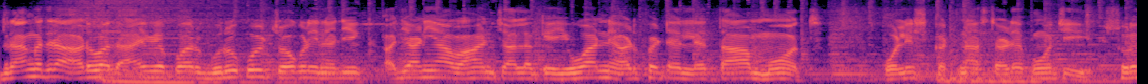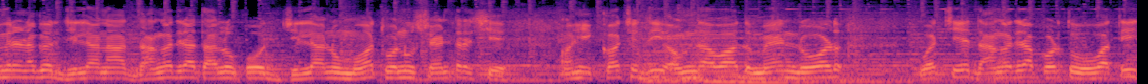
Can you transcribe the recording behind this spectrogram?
ધ્રાંગધ્રા હળવદ હાઈવે પર ગુરુકુલ ચોકડી નજીક અજાણ્યા વાહન ચાલકે યુવાનને અડફેટે લેતા મોત. પોલીસ ઘટના સ્થળે પહોંચી. સુરેન્દ્રનગર જિલ્લાના ધ્રાંગધ્રા તાલુકો જિલ્લાનું મહત્વનું સેન્ટર છે. અહીં કચ્છથી અમદાવાદ મેન રોડ વચ્ચે ધ્રાંગધ્રા પડતું હોવાથી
